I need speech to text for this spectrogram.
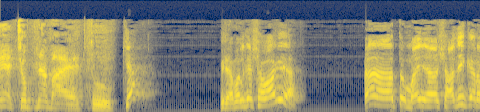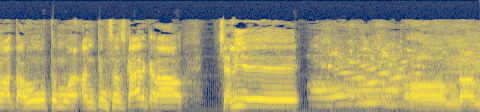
ए चुप ना भाई तू। क्या? पिरामल का शव आ गया? हाँ तो मैं यहाँ शादी करवाता हूँ तुम वहाँ अंतिम संस्कार कराओ। चलिए। ओम गम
